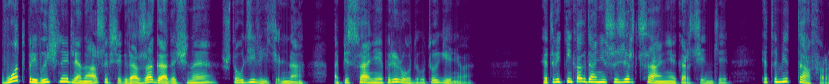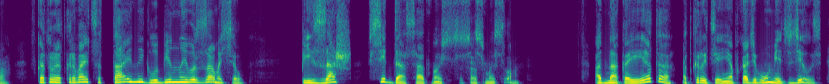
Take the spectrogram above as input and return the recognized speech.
Вот привычное для нас и всегда загадочное, что удивительно, описание природы у Тургенева. Это ведь никогда не созерцание картинки, это метафора, в которой открывается тайный глубинный его замысел. Пейзаж всегда соотносится со смыслом. Однако и это открытие необходимо уметь сделать —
